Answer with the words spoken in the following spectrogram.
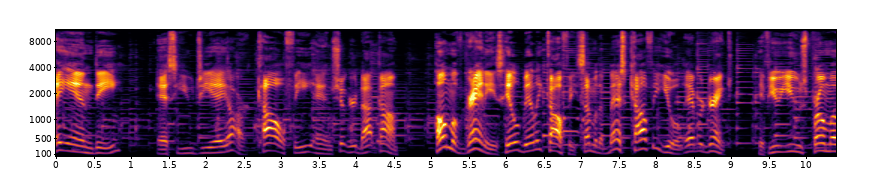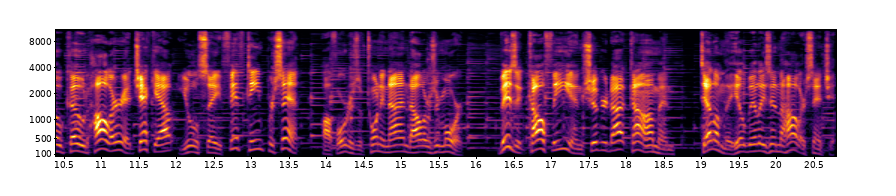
A N D S U G A R. Kawfeeandsugar.com. Home of Granny's Hillbilly Coffee, some of the best coffee you'll ever drink. If you use promo code HOLLER at checkout, you'll save 15% off orders of $29 or more. Visit kawfeeandsugar.com and tell them the Hillbillies in the Holler sent you.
